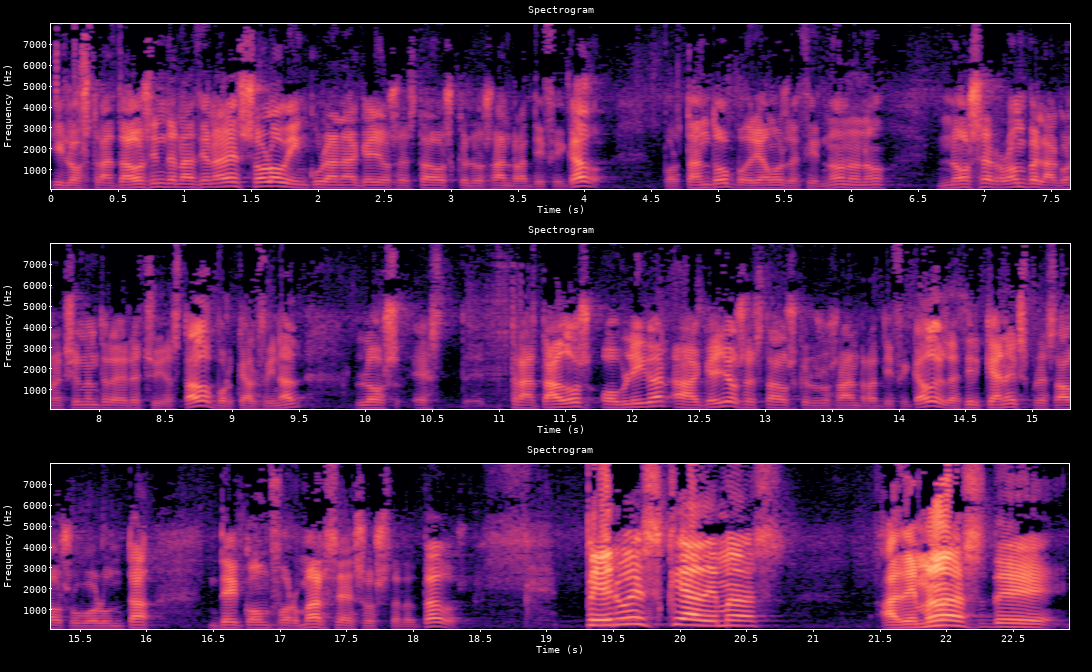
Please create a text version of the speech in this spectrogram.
y los tratados internacionales solo vinculan a aquellos estados que los han ratificado. Por tanto, podríamos decir, no, no, no, no se rompe la conexión entre derecho y Estado, porque al final los tratados obligan a aquellos estados que los han ratificado, es decir, que han expresado su voluntad de conformarse a esos tratados. Pero es que además, además de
